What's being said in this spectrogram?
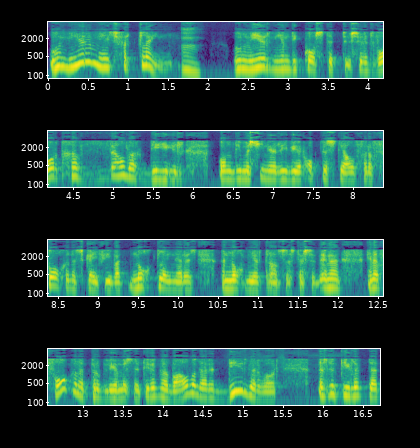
hoe meer 'n mens verklein, mm. hoe meer neem die koste toe. So dit word geweldig duur om die masjinerie weer op te stel vir 'n volgende skyfie wat nog kleiner is en nog meer transistors het. En 'n en 'n volgende probleem is natuurlik nou behalwe dat dit duurder word, is natuurlik dat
